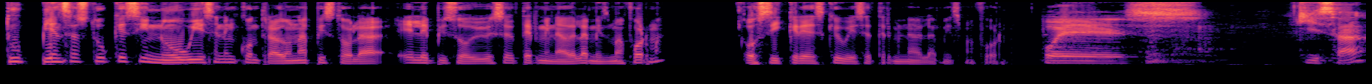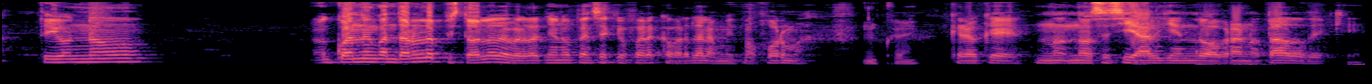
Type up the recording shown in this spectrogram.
¿Tú piensas tú que si no hubiesen encontrado una pistola, el episodio hubiese terminado de la misma forma? ¿O sí crees que hubiese terminado de la misma forma? Pues quizá. Te digo, no. Cuando encontraron la pistola, la verdad, yo no pensé que fuera a acabar de la misma forma. Okay. Creo que no, no sé si alguien lo habrá notado de que.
